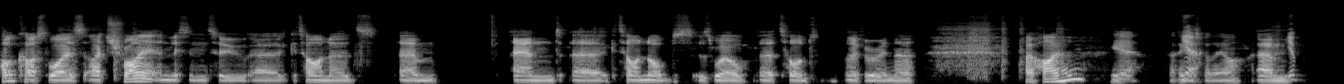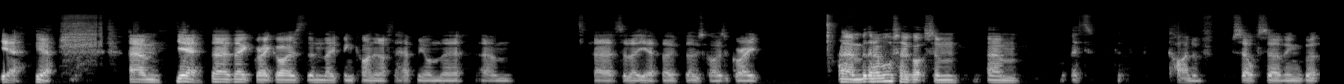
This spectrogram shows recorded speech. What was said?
podcast wise, I try and listen to uh, guitar nerds um, and uh, guitar knobs as well. Uh, Todd over in uh, Ohio, yeah, I think Yeah. that's where they are. Um, Yep. Yeah, yeah, um, yeah. They're, they're great guys. Then they've been kind enough to have me on there. Um, uh, so that yeah, those, those guys are great. Um, but then I've also got some. Um, it's kind of self-serving, but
